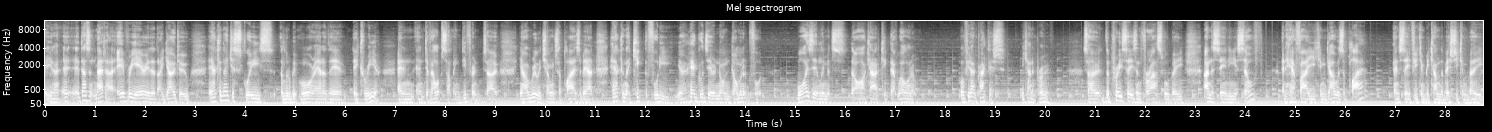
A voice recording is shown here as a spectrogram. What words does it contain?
you know, it, it, doesn't matter. Every area that they go to, how can they just squeeze a little bit more out of their, their career and, and develop something different? So, you know, I really challenge the players about how can they kick the footy? You know, how good's their non-dominant foot? Why is there limits that, oh, I can't kick that well on it? Well, if you don't practice, you can't improve. So the pre-season for us will be understanding yourself and how far you can go as a player and see if you can become the best you can be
